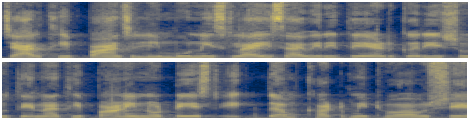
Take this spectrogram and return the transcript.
ચારથી પાંચ લીંબુની સ્લાઈસ આવી રીતે એડ કરીશું. તેનાથી પાણીનો ટેસ્ટ એકદમ ખટમીઠો આવશે.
